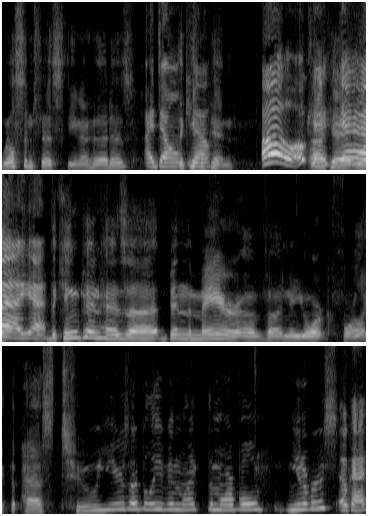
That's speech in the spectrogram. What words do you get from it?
Wilson Fisk. Do you know who that is? I don't The know. Kingpin. Oh, okay. Okay, yeah, yeah. The Kingpin has uh, been the mayor of uh, New York for like the past two years, I believe, in like the Marvel universe, Okay.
